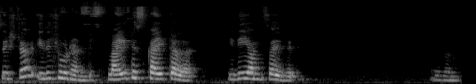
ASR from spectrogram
సిస్టర్ ఇది చూడండి లైట్ స్కై కలర్ ఇది ఎం సైజే ఇదిగోండి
